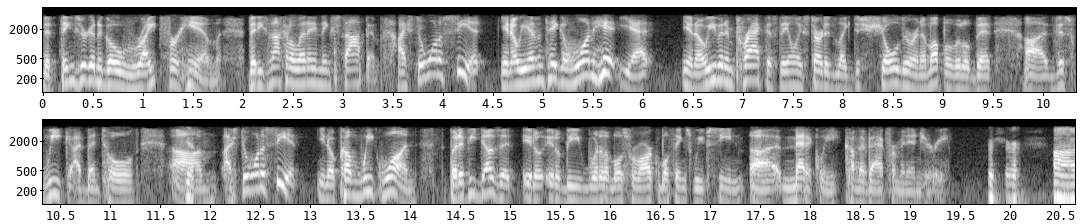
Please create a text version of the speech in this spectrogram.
that things are going to go right for him that he's not going to let anything stop him. I still want to see it. You know, he hasn't taken one hit yet. You know, even in practice, they only started like just shouldering him up a little bit uh, this week. I've been told. Um, I still want to see it. You know, come week one. But if he does it, it'll it'll be one of the most remarkable things we've seen uh, medically coming back from an injury. For sure. Uh,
